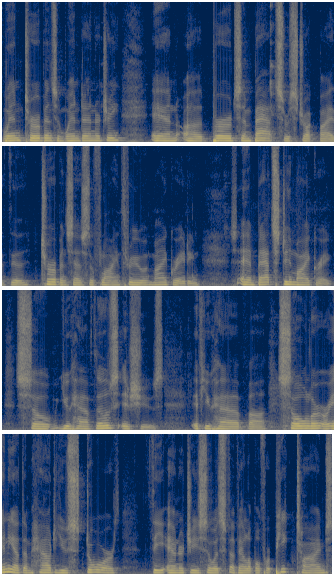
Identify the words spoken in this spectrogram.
wind turbines and wind energy, and uh, birds and bats are struck by the turbines as they're flying through and migrating. And bats do migrate. So you have those issues. If you have uh, solar or any of them, how do you store? the energy so it's available for peak times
